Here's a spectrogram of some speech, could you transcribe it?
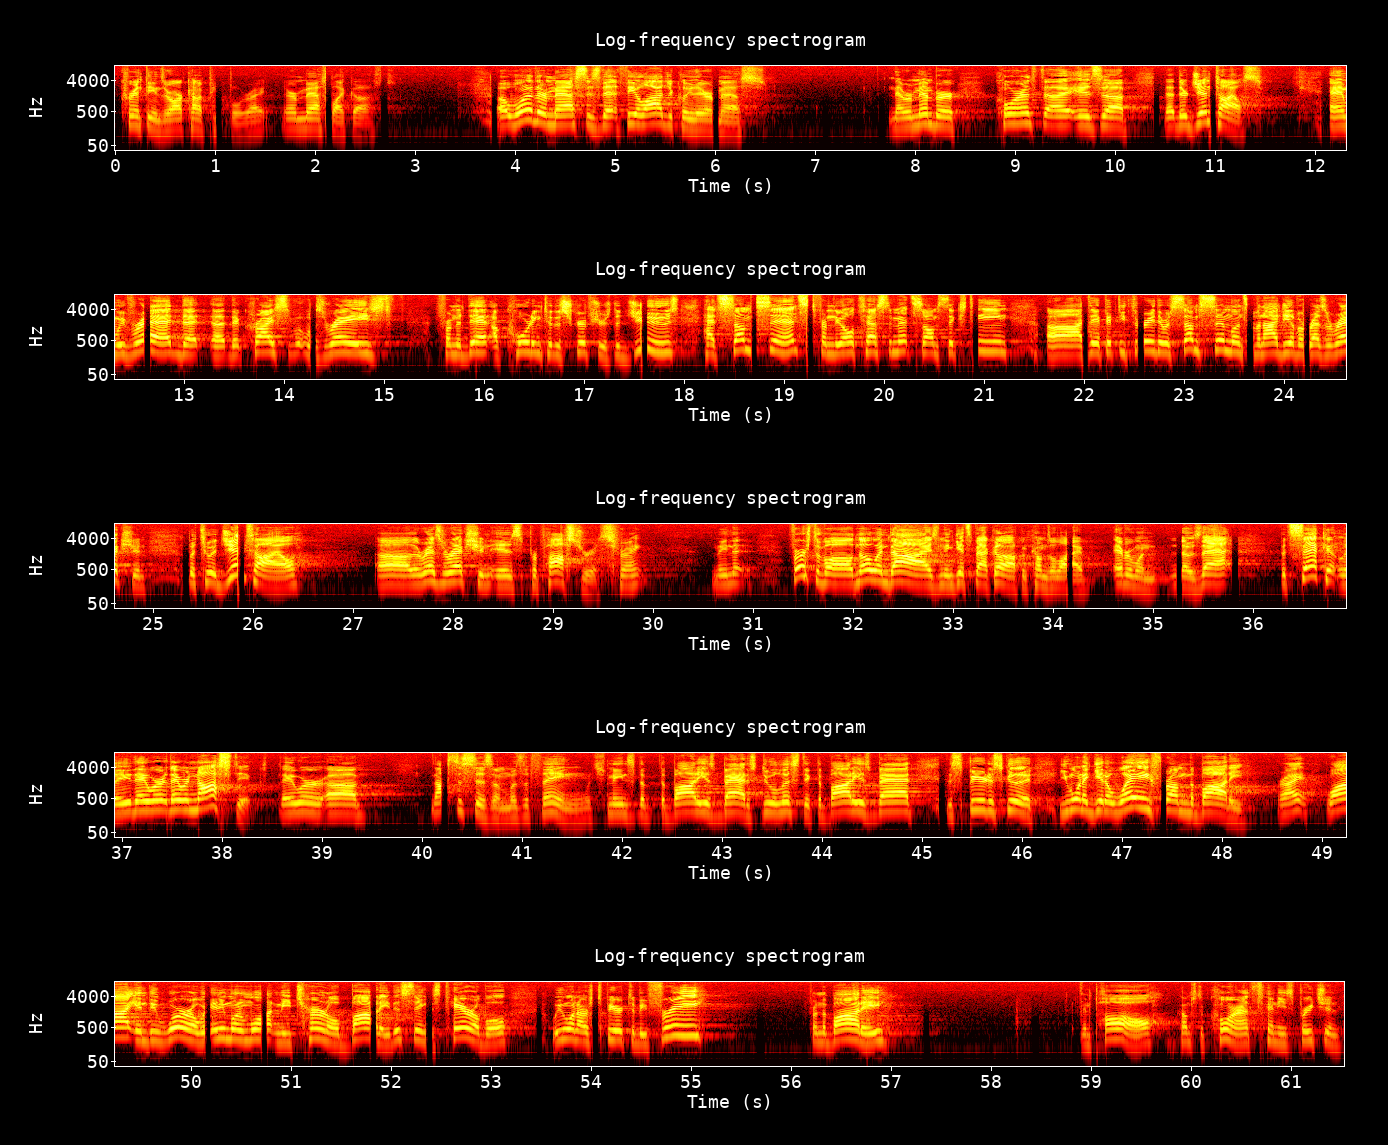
Corinthians are our kind of people, right? They're a mess like us. Uh, one of their mess is that theologically they're a mess. Now remember, Corinth uh, is uh, that they're Gentiles, and we've read that uh, that Christ was raised from the dead according to the scriptures. The Jews had some sense from the Old Testament, Psalm 16, uh, Isaiah 53. There was some semblance of an idea of a resurrection, but to a Gentile, uh, the resurrection is preposterous, right? I mean, first of all, no one dies and then gets back up and comes alive. Everyone knows that. But secondly, they were, they were Gnostic. They were, uh, Gnosticism was a thing, which means the, the body is bad. It's dualistic. The body is bad, the spirit is good. You want to get away from the body, right? Why in the world would anyone want an eternal body? This thing is terrible. We want our spirit to be free from the body. And Paul comes to Corinth and he's preaching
